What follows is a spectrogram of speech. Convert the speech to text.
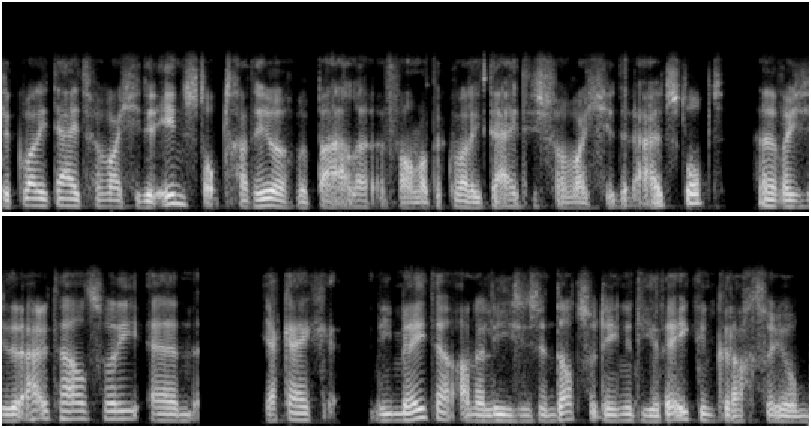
de kwaliteit van wat je erin stopt gaat heel erg bepalen van wat de kwaliteit is van wat je eruit stopt, wat je eruit haalt, sorry. En ja, kijk, die meta-analyses en dat soort dingen, die rekenkracht van joh,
